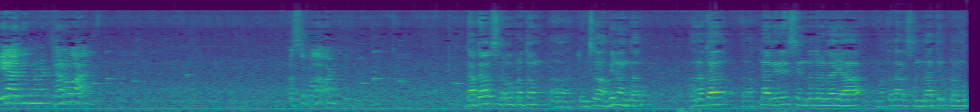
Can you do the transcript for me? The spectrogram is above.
हे आधी म्हणत ठरवा. असं मला वाटतं. दादा सर्वप्रथम तुमचं अभिनंदन. खरं तर रत्नागिरी सिंधुदुर्ग या मतदारसंघातील प्रमुख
